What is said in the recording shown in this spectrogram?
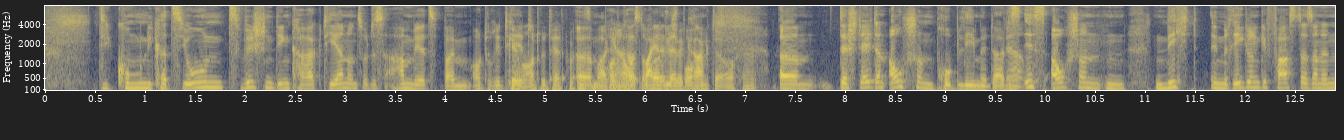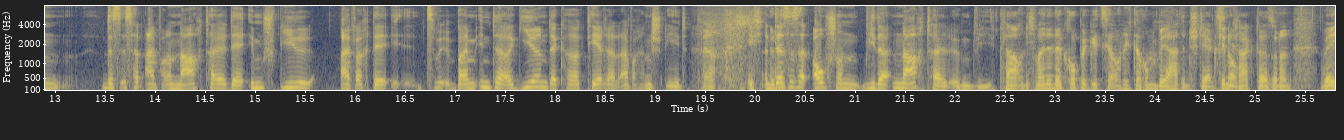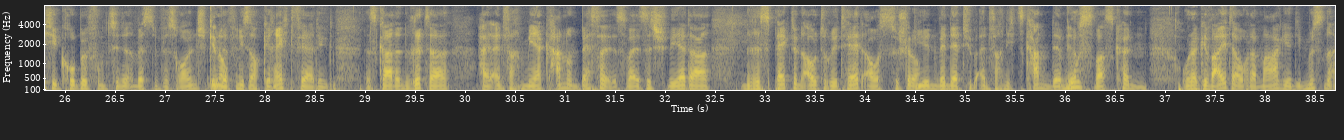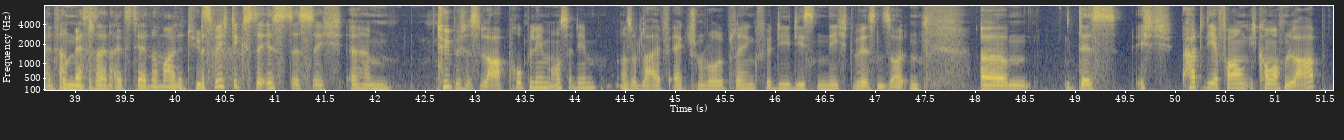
die Kommunikation zwischen den Charakteren und so, das haben wir jetzt beim Autorität, Genau, Autorität-Podcast ähm, war genau, Podcast war auch angesprochen. Charakter auch. Ja. Ähm, der stellt dann auch schon Probleme dar. Das Ja. ist auch schon ein nicht in Regeln gefasster, sondern das ist halt einfach ein Nachteil, der im Spiel einfach der äh, beim Interagieren der Charaktere halt einfach entsteht. Ja. Ich- und das ist halt auch schon wieder ein Nachteil irgendwie. Klar, und ich meine, in der Gruppe geht es ja auch nicht darum, wer hat den stärksten Genau. Charakter, sondern welche Gruppe funktioniert am besten fürs Rollenspiel. Genau. Da finde ich es auch gerechtfertigt, dass gerade ein Ritter halt einfach mehr kann und besser ist, weil es ist schwer, da einen Respekt und Autorität auszuspielen, Genau. wenn der Typ einfach nichts kann. Der muss was können. Oder Geweihte auch oder Magier, die müssen einfach Und besser sein als der normale Typ. Das Wichtigste ist, dass ich ähm, typisches LARP-Problem außerdem, also Live-Action-Roleplaying für die, die es nicht wissen sollten. Ähm, das, ich hatte die Erfahrung, ich komme auf den LARP,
